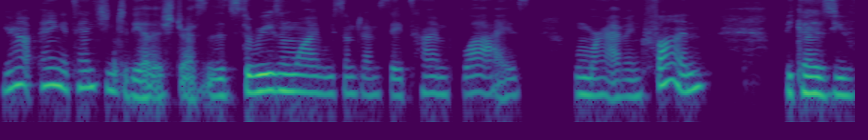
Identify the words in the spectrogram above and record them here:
you're not paying attention to the other stresses. It's the reason why we sometimes say time flies when we're having fun because you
